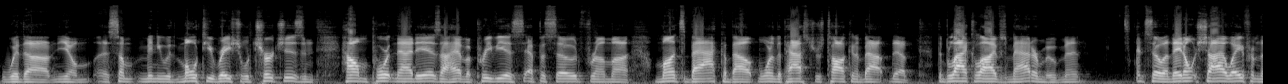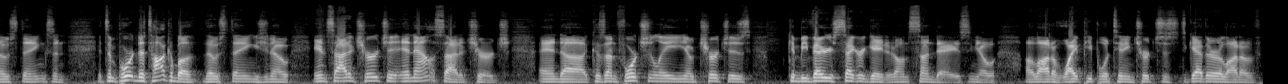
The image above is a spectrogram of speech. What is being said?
with uh, you know uh, some many with multiracial churches and how important that is. I have a previous episode from uh, months back about one of the pastors talking about the the Black Lives Matter movement. And so they don't shy away from those things. And it's important to talk about those things, you know, inside a church and outside of church. And because uh, unfortunately, you know, churches can be very segregated on Sundays. You know, a lot of white people attending churches together, a lot of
